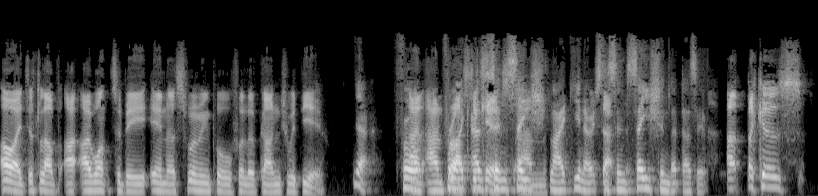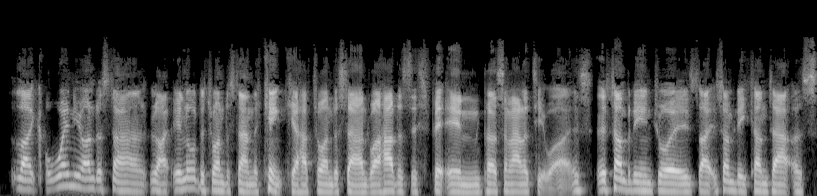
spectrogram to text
oh, I just love, I, I want to be in a swimming pool full of gunge with you. Yeah. For, and, and for, for like as sensation, like, you know, it's exactly. the sensation that does it. Uh, because like when you understand like in order to understand the kink you have to understand well how does this fit in personality wise if somebody enjoys like if somebody comes out as,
